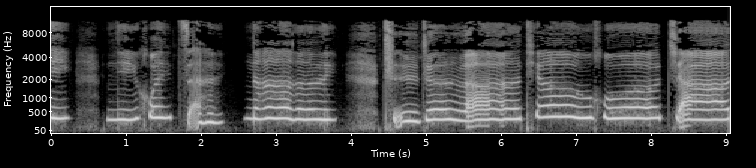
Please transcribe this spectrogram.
你，你会在哪里？吃着辣条或炸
